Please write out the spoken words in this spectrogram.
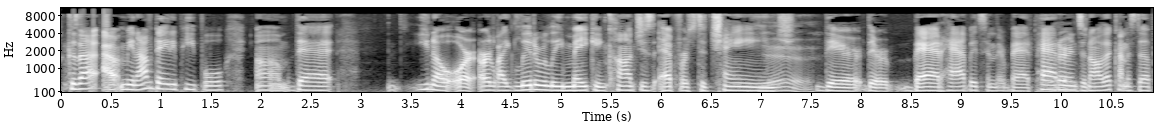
because I, I mean i've dated people um that you know or are like literally making conscious efforts to change Yeah. their their bad habits and their bad patterns and all that kind of stuff.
